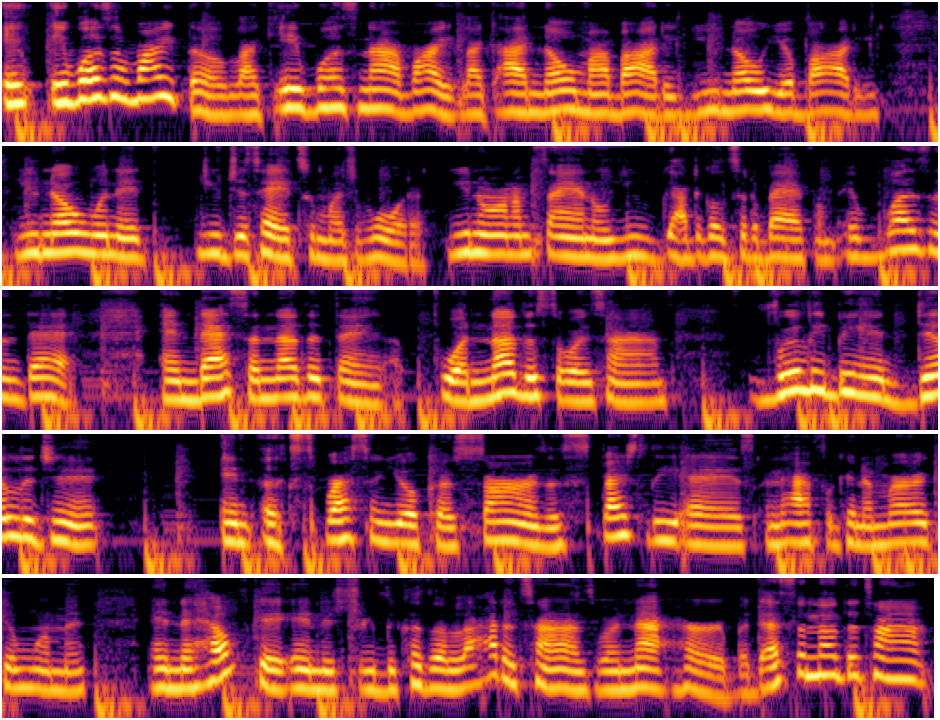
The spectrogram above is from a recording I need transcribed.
it, it wasn't right though. Like it was not right. Like i know my body. You know your body. You know when it you just had too much water. You know what i'm saying? Or you got to go to the bathroom. It wasn't that. And that's another thing. For another story time really being diligent in expressing your concerns, especially as an African American woman in the healthcare industry, because a lot of times we're not heard. But that's another time,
